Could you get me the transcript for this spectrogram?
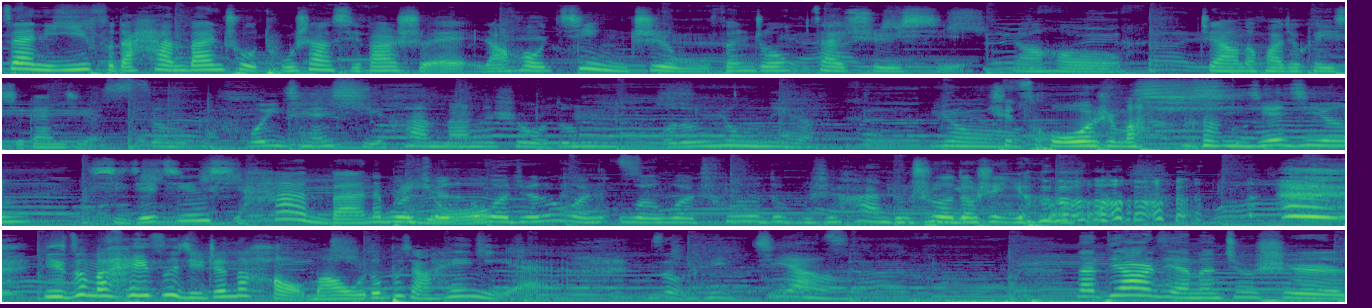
在你衣服的汗斑处涂上洗发水，然后静置五分钟再去洗，然后这样的话就可以洗干净。馊感。我以前洗汗斑的时候，我都、我都用那个用去搓是吗？洗洁精。洗洁精 洗汗吧，那不油，我觉得我我我出的都不是汗，都出的都是油。你这么黑自己真的好吗？我都不想黑你哎。你怎么可以这样？那第二点呢，就是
